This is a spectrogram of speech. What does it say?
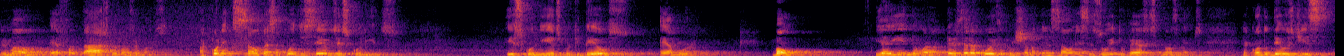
Irmão, é fantástico, irmãos e irmãs, a conexão com essa coisa de sermos escolhidos. Escolhidos porque Deus é amor. Bom, e aí tem uma terceira coisa que me chama a atenção nesses oito versos que nós lemos. É quando Deus diz:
